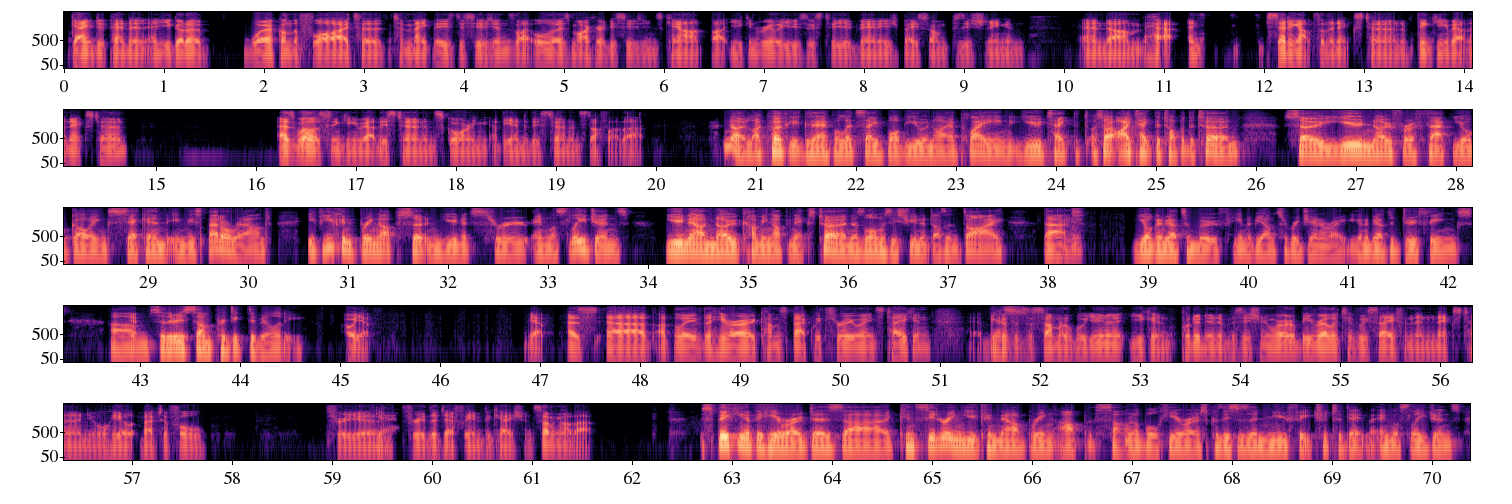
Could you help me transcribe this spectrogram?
game dependent, and you got to work on the fly to to make these decisions. Like all those micro decisions count, but you can really use this to your advantage based on positioning and and um ha- and setting up for the next turn and thinking about the next turn as well as thinking about this turn and scoring at the end of this turn and stuff like that no like perfect example let's say bob you and i are playing you take the so i take the top of the turn so you know for a fact you're going second in this battle round if you can bring up certain units through endless legions you now know coming up next turn as long as this unit doesn't die that mm-hmm you're going to be able to move. You're going to be able to regenerate. You're going to be able to do things. Um, yep. So there is some predictability. Oh yeah. As uh, I believe the hero comes back with three wounds taken, uh, because yes. it's a summonable unit, you can put it in a position where it'll be relatively safe, and then next turn you'll heal it back to full through your yeah. through the Deathly Invocation, something like that. Speaking of the hero, does uh considering you can now bring up summonable heroes because this is a new feature to De- Endless Legions,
